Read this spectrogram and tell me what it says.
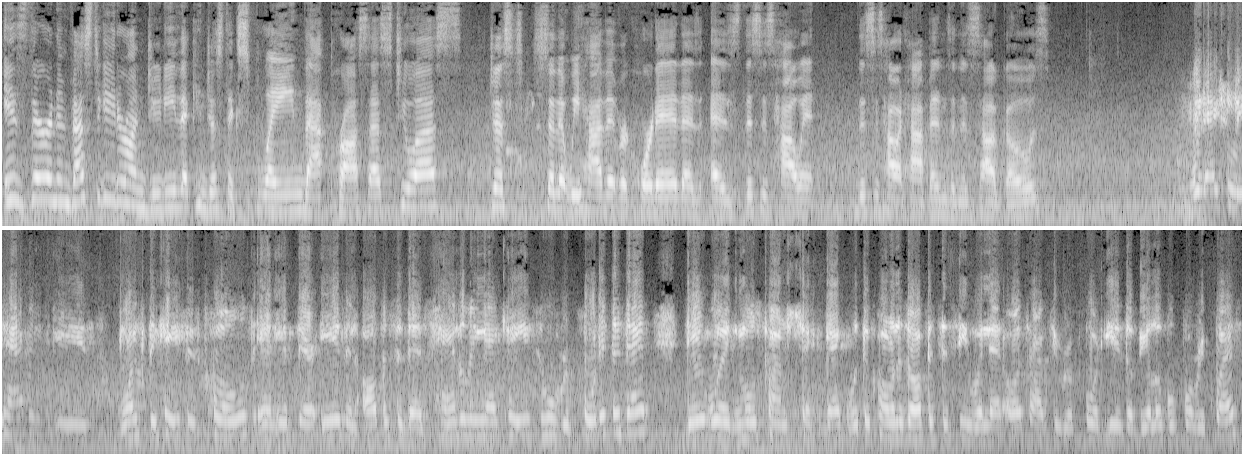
Is there an investigator on duty that can just explain that process to us just so that we have it recorded as, as this is how it this is how it happens and this is how it goes? What actually happens is once the case is closed and if there is an officer that's handling that case who reported the death, they would most times check back with the coroner's office to see when that autopsy report is available for request.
